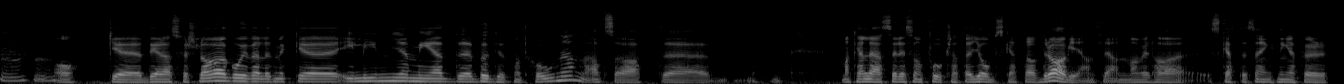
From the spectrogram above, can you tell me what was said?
Mm, mm. Och eh, deras förslag går ju väldigt mycket i linje med budgetmotionen. Alltså att eh, man kan läsa det som fortsatta jobbskatteavdrag egentligen. Man vill ha skattesänkningar för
